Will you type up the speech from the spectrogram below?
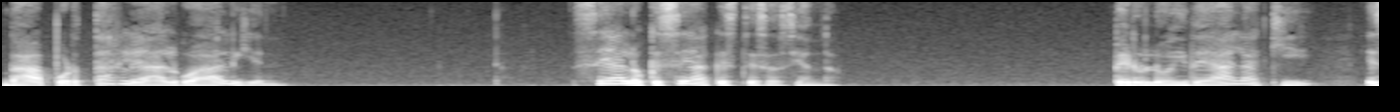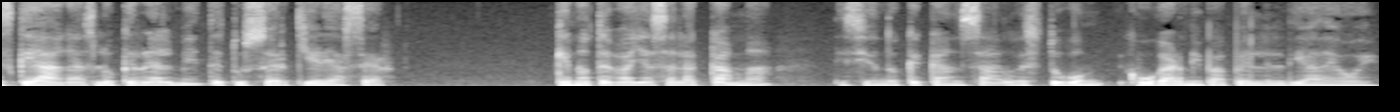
va a aportarle algo a alguien, sea lo que sea que estés haciendo. Pero lo ideal aquí es que hagas lo que realmente tu ser quiere hacer que no te vayas a la cama diciendo qué cansado estuvo jugar mi papel el día de hoy.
